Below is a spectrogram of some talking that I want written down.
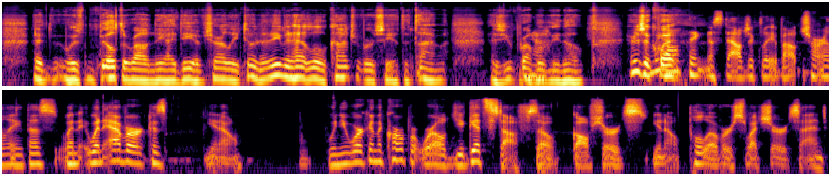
that was built around the idea of Charlie Tuna. It even had a little controversy at the time, as you probably yeah. know. Here's a question. We all think nostalgically about Charlie. That's when, whenever, because you know, when you work in the corporate world, you get stuff. So golf shirts, you know, pullovers, sweatshirts, and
